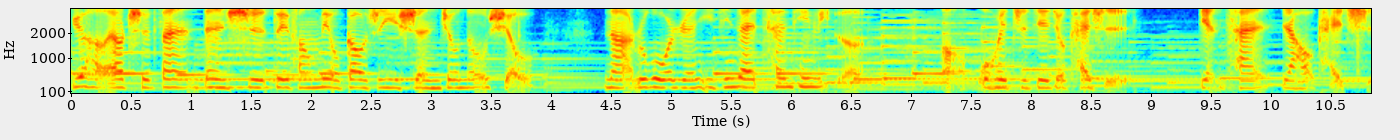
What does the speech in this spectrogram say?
约好了要吃饭，但是对方没有告知一声就 no show，那如果我人已经在餐厅里了，哦，我会直接就开始点餐，然后开吃，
